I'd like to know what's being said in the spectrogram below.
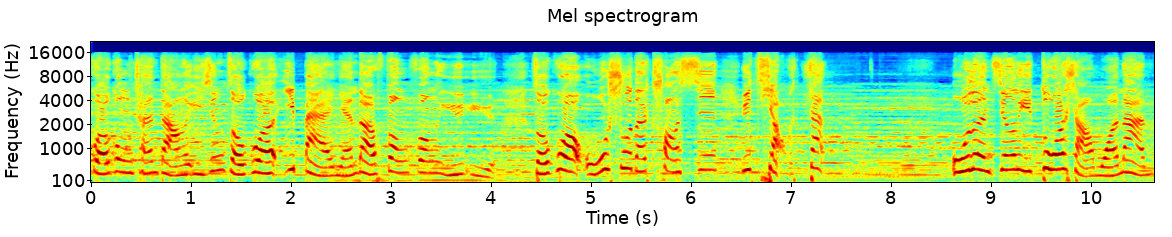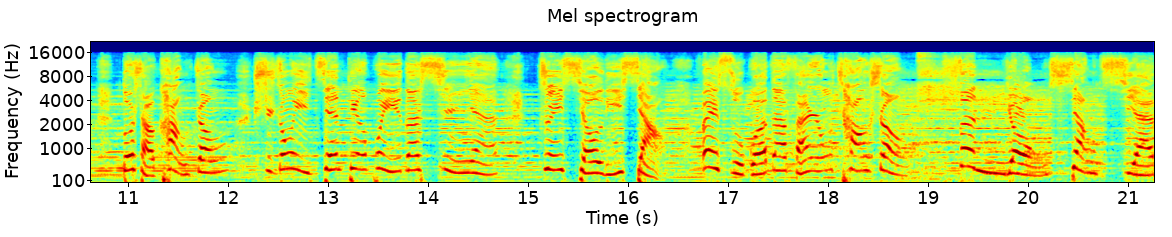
国共产党已经走过一百年的风风雨雨，走过无数的创新与挑战。无论经历多少磨难，多少抗争，始终以坚定不移的信念追求理想，为祖国的繁荣昌盛奋勇向前。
